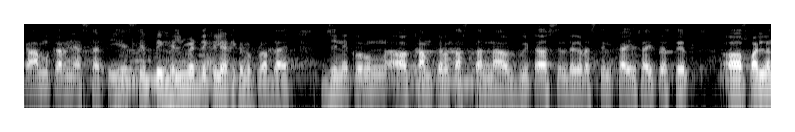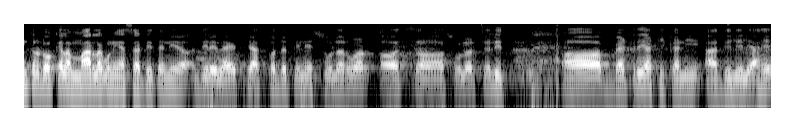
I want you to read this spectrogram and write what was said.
काम करण्यासाठी हे सेफ्टी हेल्मेट देखील या ठिकाणी उपलब्ध आहे. जेणेकरून अ, काम करत असताना विटा असतील दगड असतील काही साहित्य असेल अ, पडल्यानंतर डोक्याला मार लागून यासाठी त्यांनी दिलेलं आहे. त्याच पद्धतीने सोलरवर सोलर चलित बॅटरी या ठिकाणी अ, दिलेली आहे.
